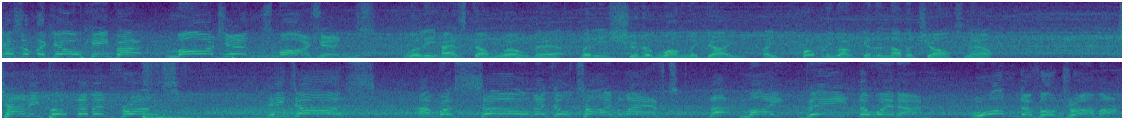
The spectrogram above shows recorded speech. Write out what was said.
because of the goalkeeper. Margins, margins. Well, he has done well there, but he should have won the game. They probably won't get another chance now. Can he put them in front? He does! And with so little time left, that might be the winner. Wonderful drama.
